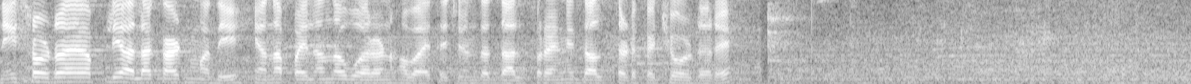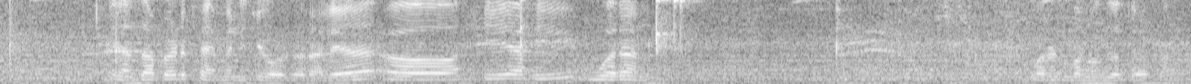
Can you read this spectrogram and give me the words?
नेक्स्ट ऑर्डर आहे आपली आला कार्टमध्ये यांना पहिल्यांदा वरण हवं आहे. त्याच्यानंतर दाल फ्राय आणि दाल तडकाची ऑर्डर आहे. त्यानंतर आपल्याकडे फॅमिलीची ऑर्डर आली हे आहे वरण. वरण बनवून जातो आपण.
